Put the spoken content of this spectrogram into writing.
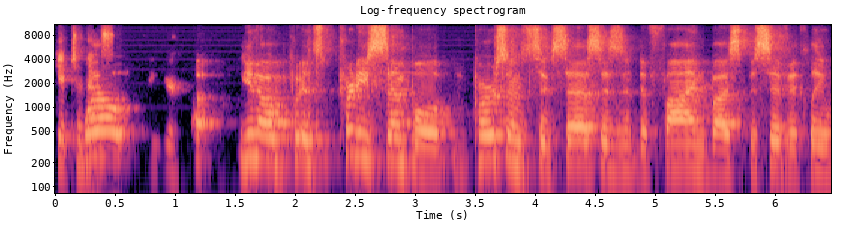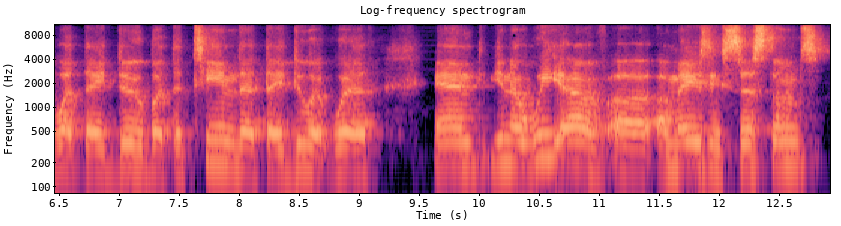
get to that well, figure uh, you know it's pretty simple. Person's success isn't defined by specifically what they do but the team that they do it with. And you know we have uh, amazing systems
